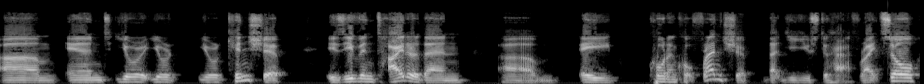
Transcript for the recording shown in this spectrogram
um, and your your your kinship is even tighter than um, a quote unquote friendship that you used to have, right? So,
